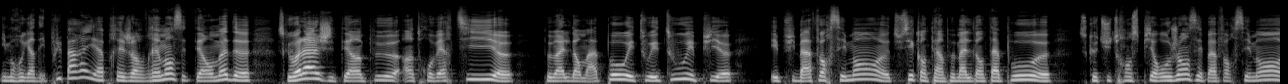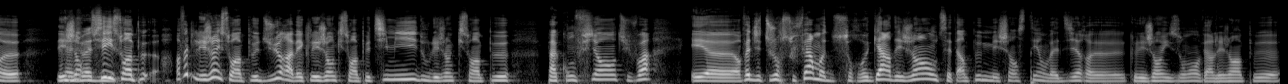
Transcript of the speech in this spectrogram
ils me regardaient plus pareil après. Genre vraiment, c'était en mode. parce que voilà, j'étais un peu introvertie, un peu mal dans ma peau et tout et tout. Et puis. Et puis bah forcément, euh, tu sais, quand t'es un peu mal dans ta peau, euh, ce que tu transpires aux gens, c'est pas forcément euh, Les La gens, tu sais, ils sont un peu. En fait, les gens, ils sont un peu durs avec les gens qui sont un peu timides ou les gens qui sont un peu pas confiants, tu vois. Et euh, en fait, j'ai toujours souffert, moi, de ce regard des gens ou de cette un peu méchanceté, on va dire, que les gens, ils ont envers les gens un peu,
